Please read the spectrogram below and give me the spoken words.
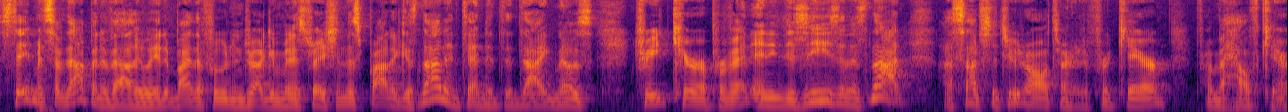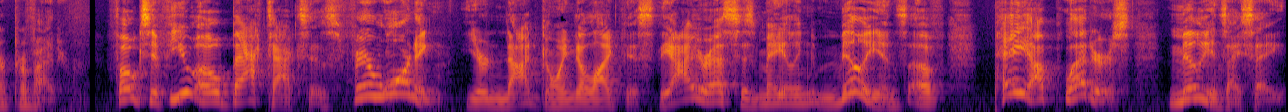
Statements have not been evaluated by the Food and Drug Administration. This product is not intended to diagnose, treat, cure, or prevent any disease, and it's not a substitute or alternative for care from a healthcare provider. Folks, if you owe back taxes, fair warning, you're not going to like this. The IRS is mailing millions of pay up letters. Millions, I say.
